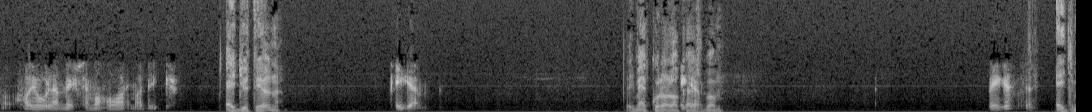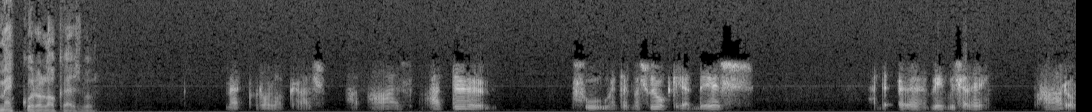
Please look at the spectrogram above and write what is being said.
Hát, ha jól emlékszem, a harmadik. Együtt élne? Igen. Egy mekkora lakásban? Igen. Még egyszer? Egy mekkora lakásban? Mekkora lakás? Ház. Hát, ő, fú, hát ez most jó kérdés. Hát végülis ez egy három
